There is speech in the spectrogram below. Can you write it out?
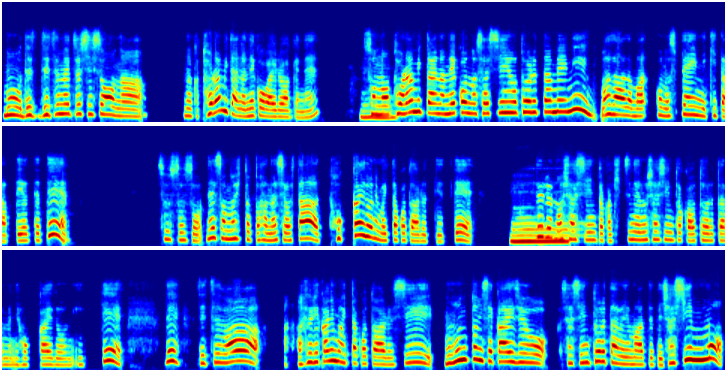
もうで絶滅しそうな、なんか虎みたいな猫がいるわけね。その虎みたいな猫の写真を撮るために、わざわざ、ま、このスペインに来たって言ってて、そうそうそう。で、その人と話をしたら、北海道にも行ったことあるって言って、うん、鶴の写真とか狐の写真とかを撮るために北海道に行って、で、実は、あアフリカにも行ったことあるし、もう本当に世界中を写真撮るために回ってて、写真も、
